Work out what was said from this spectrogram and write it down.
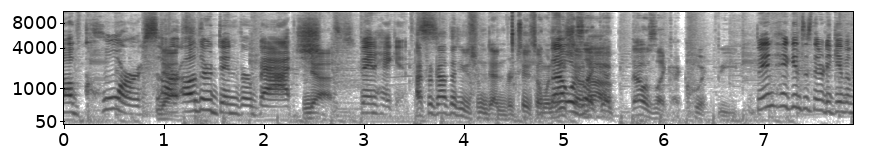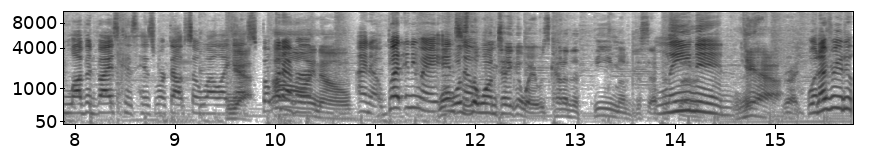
of course, our other Denver batch, Yes. Ben Higgins. I forgot that he was from Denver too. So when That he was showed like up, a that was like a quick beat. Ben Higgins is there to give him love advice because his worked out so well, I Yeah. guess. But whatever. Oh, I know. I know. But anyway, What and was so the one takeaway? It was kind of the theme of this episode. lean in. yeah, Right. Whatever you do,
